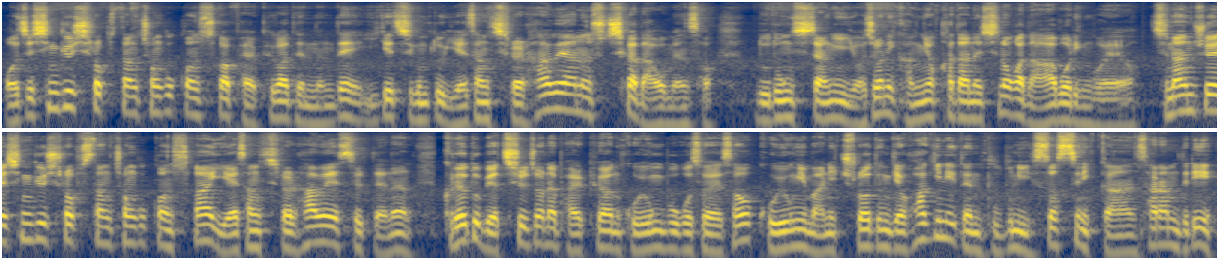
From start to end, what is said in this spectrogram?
어제 신규 실업수당 청구 건수가 발표가 됐는데 이게 지금 또 예상치 를 하회하는 수치가 나오면서 노동시장이 여전히 강력하다는 신호가 나와버린 거예요. 지난주에 신규 실업수당 청구 건수가 예상치를 하회했을 때는 그래도 며칠 전에 발표한 고용보고서에서 고용이 많이 줄어든 게 확인이 된 부분이 있었으니까 사람들이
